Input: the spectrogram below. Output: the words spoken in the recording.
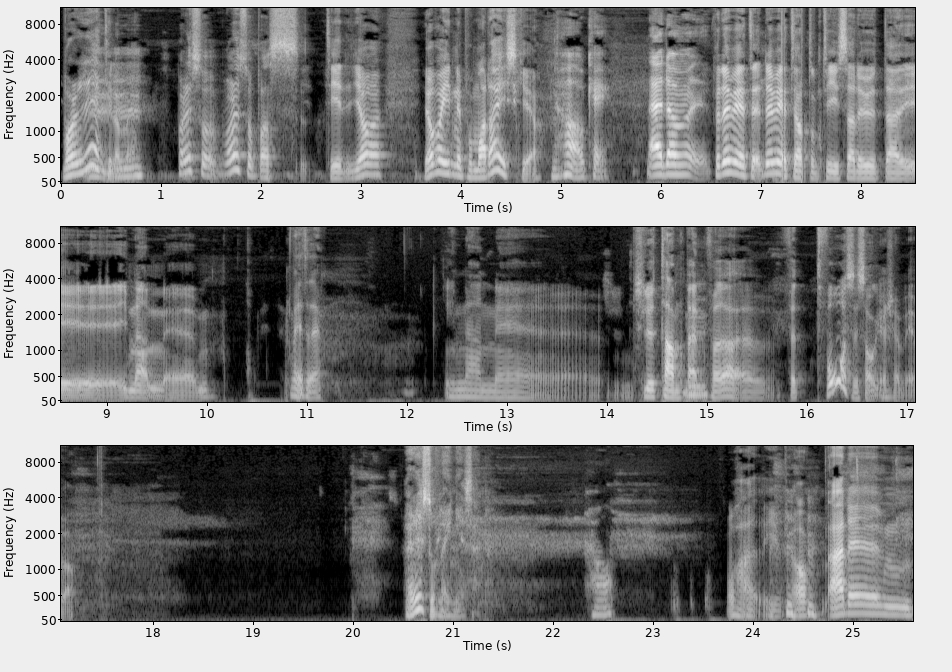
var det det till och med? Mm. Var det så, var det så pass tidigt? Jag, jag var inne på Madajski ja. Jaha, okej. Nej, de, För det vet, jag, det vet jag att de teasade ut där i, innan, eh, vad heter det? Innan eh, sluttampen Mm. för, för två säsonger sedan vi var. Är det så länge sedan? ja. Åh herregud, ja. Nej det, mm,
